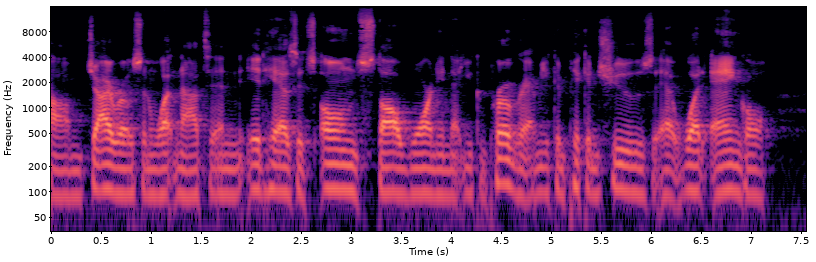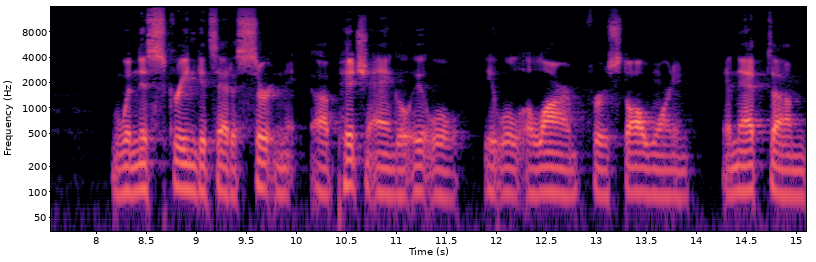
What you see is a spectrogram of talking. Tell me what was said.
um, gyros and whatnot, and it has its own stall warning that you can program. You can pick and choose at what angle. When this screen gets at a certain uh, pitch angle, it will it will alarm for a stall warning, and that um,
